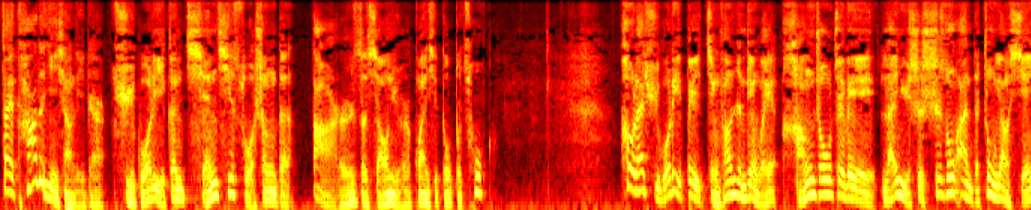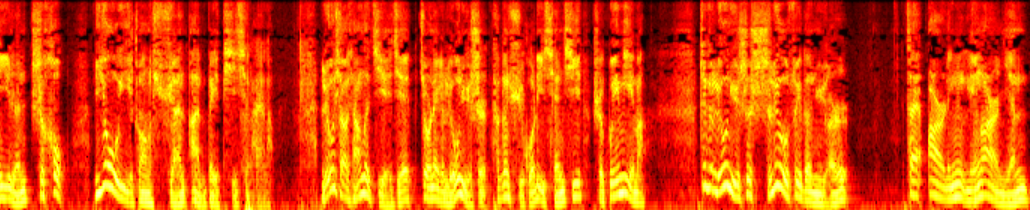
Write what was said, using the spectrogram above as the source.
在他的印象里边，许国立跟前妻所生的大儿子、小女儿关系都不错。后来，许国立被警方认定为杭州这位来女士失踪案的重要嫌疑人之后，又一桩悬案被提起来了。刘小强的姐姐就是那个刘女士，她跟许国立前妻是闺蜜吗？这个刘女士十六岁的女儿，在二零零二年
